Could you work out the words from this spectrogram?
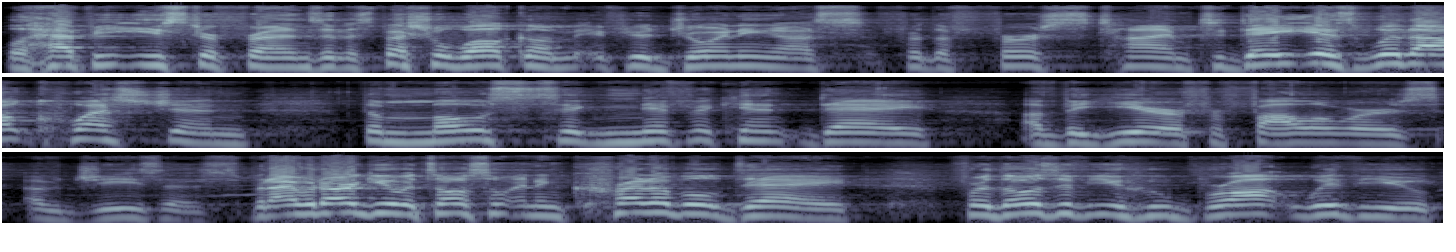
Well, happy Easter, friends, and a special welcome if you're joining us for the first time. Today is without question the most significant day of the year for followers of Jesus. But I would argue it's also an incredible day for those of you who brought with you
